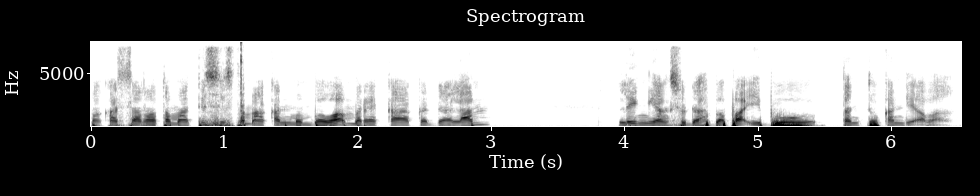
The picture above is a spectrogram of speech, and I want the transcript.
maka secara otomatis sistem akan membawa mereka ke dalam link yang sudah Bapak Ibu tentukan di awal.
